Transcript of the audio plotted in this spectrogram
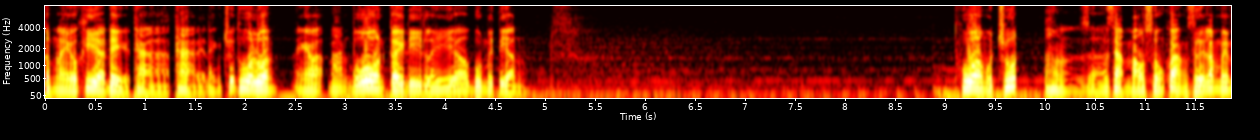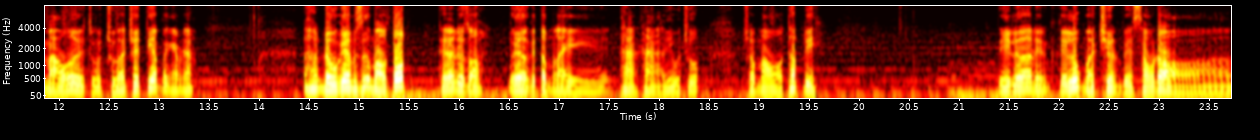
Tầm này có khi là để thả thả để đánh chuỗi thua luôn. Anh em ạ Bán bố con cây đi lấy ờ, 40 tiền. Thua một chút Giảm máu xuống khoảng dưới 50 máu rồi chúng, chúng ta chơi tiếp anh em nhé Đầu game giữ máu tốt Thế là được rồi. Bây giờ cái tầm này thả thả đi một chút Cho máu thấp đi. Tí nữa đến cái lúc mà chuyển về 6 đỏ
